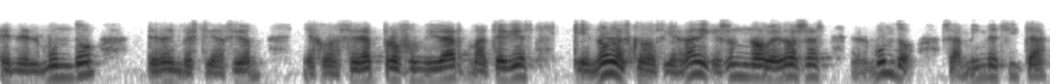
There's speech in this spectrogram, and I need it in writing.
en el mundo de la investigación y a conocer a profundidad materias que no las conocía nadie, que son novedosas en el mundo. O sea, a mí me cita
